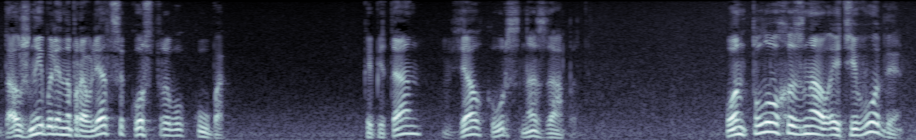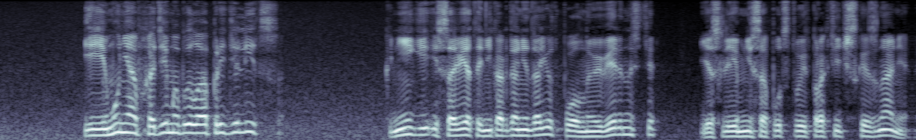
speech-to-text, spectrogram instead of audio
должны были направляться к острову Куба. Капитан взял курс на запад. Он плохо знал эти воды, и ему необходимо было определиться. Книги и советы никогда не дают полной уверенности, если им не сопутствует практическое знание.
